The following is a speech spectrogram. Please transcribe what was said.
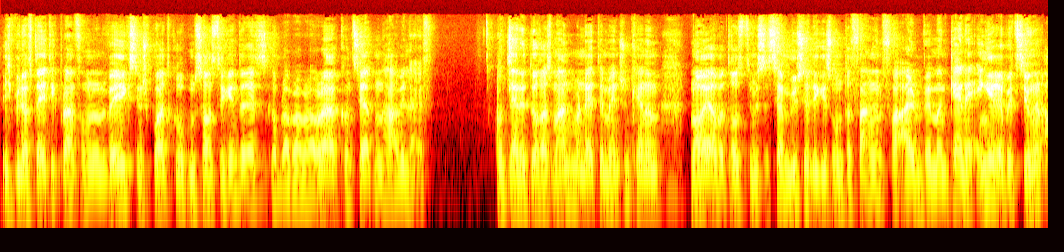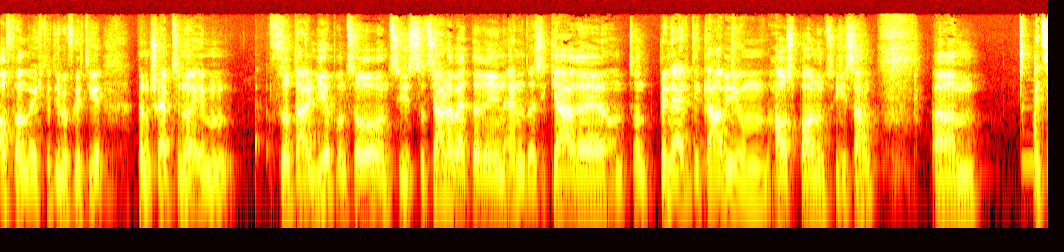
Ich bin auf Datingplattformen unterwegs, in Sportgruppen, sonstige Interessensgruppen, bla bla bla, bla Konzerten, Harvey Live. Und lerne durchaus manchmal nette Menschen kennen, neu, aber trotzdem ist es ein sehr mühseliges Unterfangen, vor allem wenn man gerne engere Beziehungen aufbauen möchte. Die Überflüchtige, dann schreibt sie nur eben total lieb und so und sie ist Sozialarbeiterin, 31 Jahre und, und beneidet die Gabi um Haus bauen und solche Sachen. Ähm, etc.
